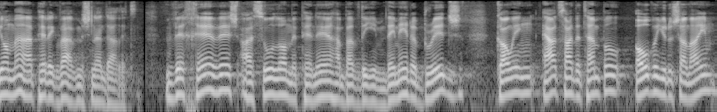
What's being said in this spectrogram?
made a bridge going outside the temple over Yerushalayim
